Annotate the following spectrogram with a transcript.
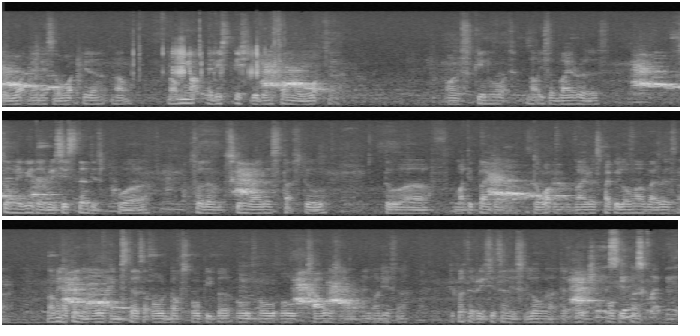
the wart. Uh, there's a wart here now. Normally at this age they don't form a wart. Uh, or a skin wart. Now it's a virus. So maybe the resistance is poor. So the skin virus starts to to uh, multiply the, the what virus, papilloma virus. Uh. Normally happens in old hamsters, old dogs, old people, old old, old cows uh, and all this. Uh, because the resistance is low, uh, the Actually, old, the old skin people. is quite bad,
